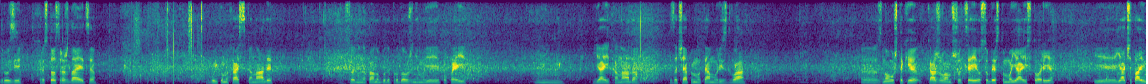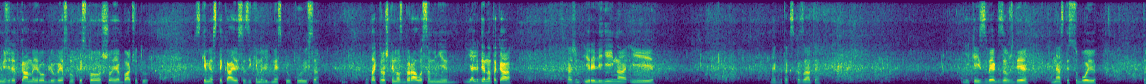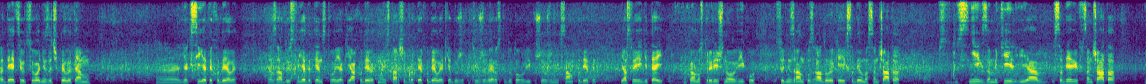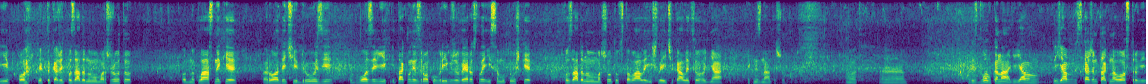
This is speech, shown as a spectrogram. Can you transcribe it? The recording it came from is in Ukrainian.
Друзі, Христос рождається. Вуйко Михась з Канади. Сьогодні, напевно, буде продовження моєї епопеї. Я і Канада. Зачепимо тему Різдва. Е, Знову ж таки кажу вам, що це є особисто моя історія. І я читаю між рядками і роблю висновки з того, що я бачу тут. З ким я стикаюся, з якими людьми спілкуюся. Ну так трошки назбиралося мені. Я людина така, скажімо, і релігійна, і, як би так сказати, який звик завжди нести з собою традицію. От сьогодні зачепили тему, е, як сіяти ходили. Я згадую своє дитинство, як я ходив, як мої старші брати ходили, як я дуже хотів вже вирости до того віку, що я вже міг сам ходити. Я своїх дітей, напевно, з трирічного віку, сьогодні зранку згадував, я їх садив на санчата, сніг, заметіль, і я садив їх в санчата і, по, як то кажуть, по заданому маршруту однокласники, родичі, друзі, обвозив їх. І так вони з року в рік вже виросли і самотужки по заданому маршруту вставали, йшли і чекали цього дня, як не знати що. От. Різдво в Канаді. Я вам, я, скажімо так, на острові.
